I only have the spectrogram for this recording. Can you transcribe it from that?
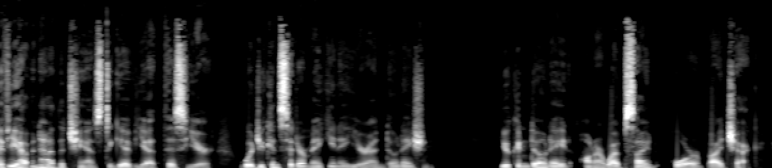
If you haven't had the chance to give yet this year, would you consider making a year end donation? You can donate on our website or by check.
